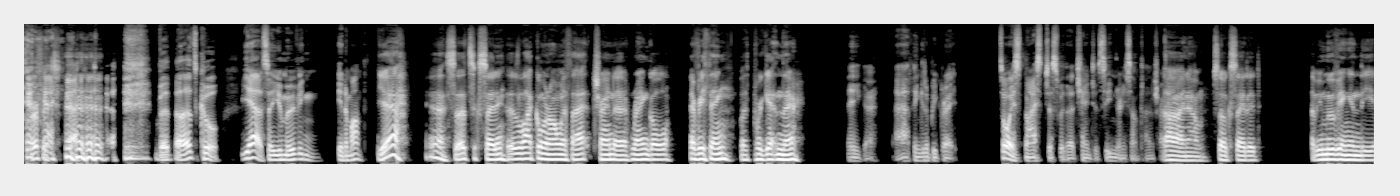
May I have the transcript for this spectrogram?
Perfect. but uh, that's cool. Yeah, so you're moving in a month. Yeah, yeah. So that's exciting. There's a lot going on with that, trying to wrangle everything, but we're getting there. There you go. I think it'll be great it's always nice just with a change of scenery sometimes, right? Oh, I know. I'm so excited. I'll be moving in the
